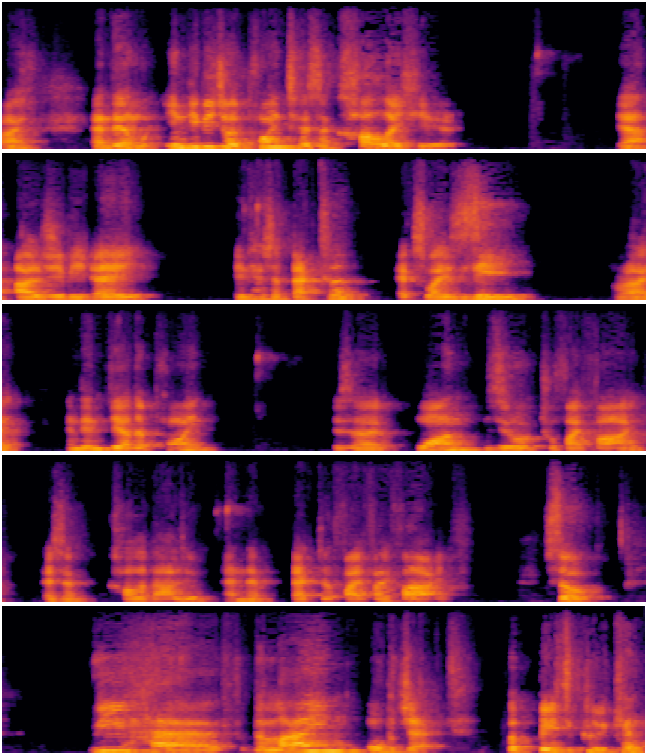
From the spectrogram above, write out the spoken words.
right? And then individual point has a color here. Yeah, RGBA, it has a vector, XYZ, right? And then the other point is a 10255 as a color value, and then vector 555. So we have the line object, but basically we can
